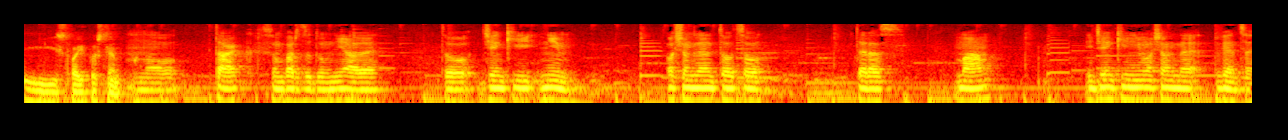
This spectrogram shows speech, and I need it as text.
i z Twoich postępów. No tak, są bardzo dumni, ale to dzięki nim osiągnąłem to, co teraz mam i dzięki nim osiągnę więcej.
